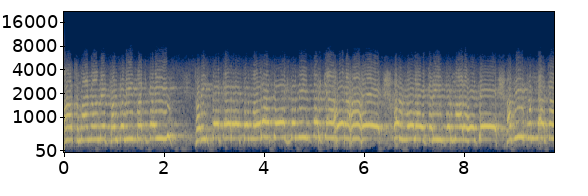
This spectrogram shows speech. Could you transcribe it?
آسمانوں میں کھلبلی مچ گئی، فرشتے کہہ رہے تھے، مولا دیکھ زمین پر کیا ہو رہا ہے؟ اور مولا کریم فرما رہے تھے، حبیب اللہ کا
